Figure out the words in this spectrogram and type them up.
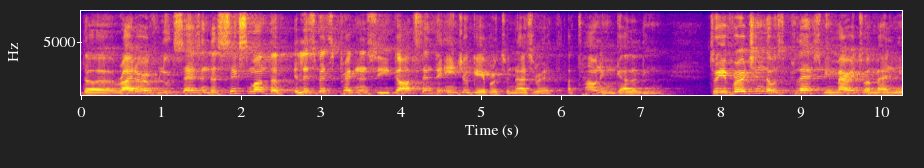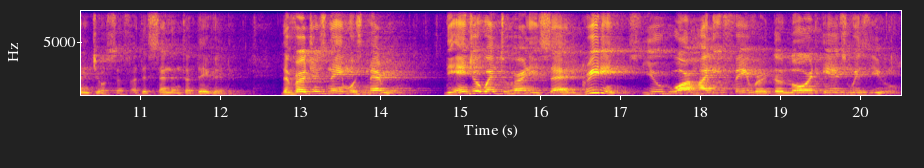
The writer of Luke says, In the sixth month of Elizabeth's pregnancy, God sent the angel Gabriel to Nazareth, a town in Galilee, to a virgin that was pledged to be married to a man named Joseph, a descendant of David. The virgin's name was Mary. The angel went to her and he said, Greetings, you who are highly favored, the Lord is with you.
